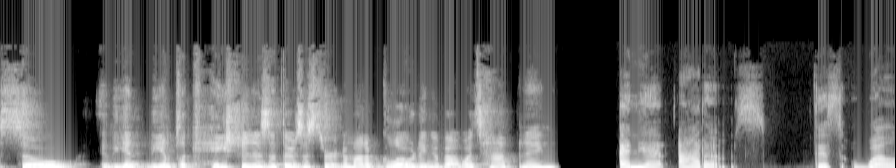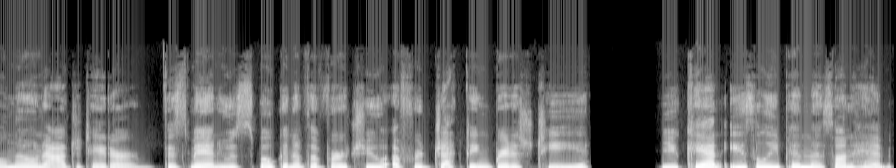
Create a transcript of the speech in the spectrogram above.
So the, the implication is that there's a certain amount of gloating about what's happening. And yet, Adams, this well known agitator, this man who has spoken of the virtue of rejecting British tea, you can't easily pin this on him.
